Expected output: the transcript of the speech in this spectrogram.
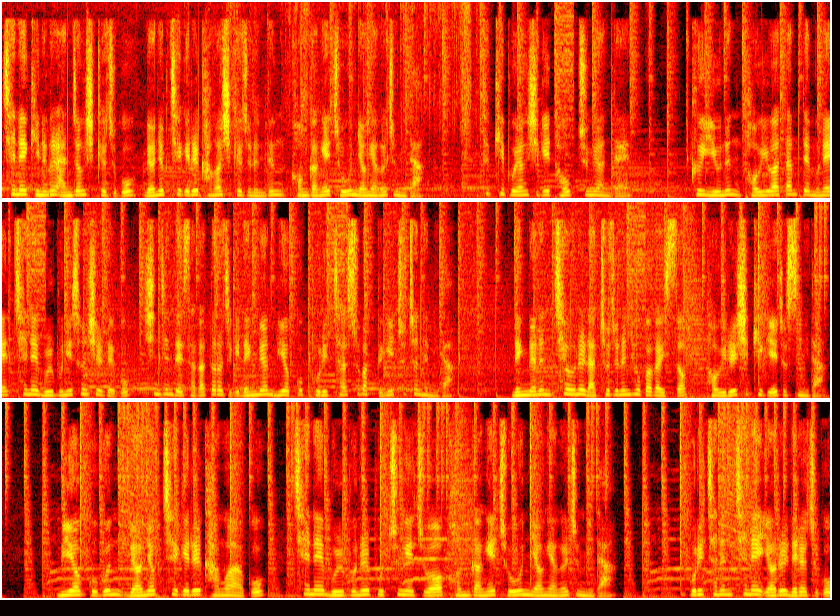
체내 기능을 안정시켜주고 면역 체계를 강화시켜주는 등 건강에 좋은 영향을 줍니다. 특히 보양식이 더욱 중요한데 그 이유는 더위와 땀 때문에 체내 물분이 손실되고 신진대사가 떨어지기 냉면, 미역국, 보리차, 수박 등이 추천됩니다. 냉면은 체온을 낮춰주는 효과가 있어 더위를 식히기에 좋습니다. 미역국은 면역 체계를 강화하고 체내 물분을 보충해 주어 건강에 좋은 영향을 줍니다. 보리차는 체내 열을 내려주고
